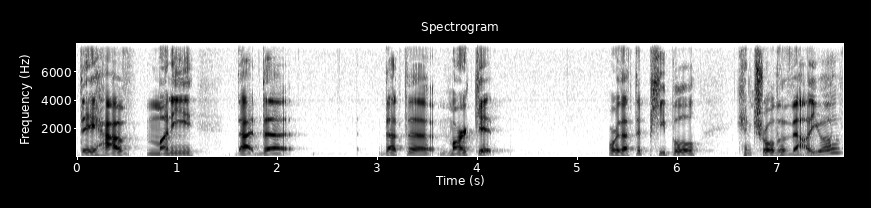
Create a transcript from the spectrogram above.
they have money that the that the market or that the people control the value of?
